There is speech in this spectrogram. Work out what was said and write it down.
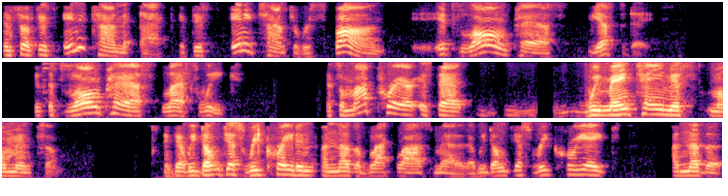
And so if there's any time to act, if there's any time to respond, it's long past yesterday. It's long past last week. And so my prayer is that we maintain this momentum and that we don't just recreate another Black Lives Matter, that we don't just recreate another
